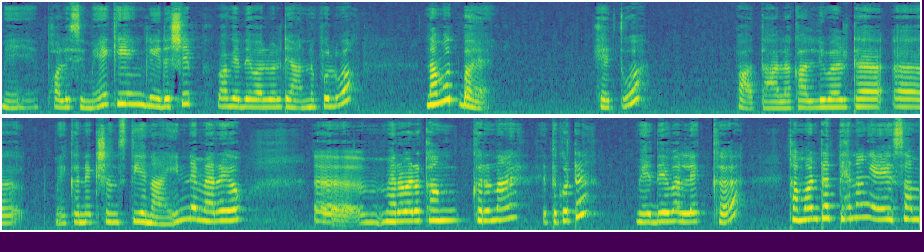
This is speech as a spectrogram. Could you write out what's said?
මේ පොලිසි මේකින් ලීඩර්ෂිප් වගේ දේවල් වලට යන්න පුළුවන්. නමුත් බයයි. හේතුව පාතාල කල්ලි වලට මේ කනෙක්ෂන්ස් තියන අය ඉන්නේ මැරයෝ මැරවැඩකම් කරන අය. එතකොට මේ දේවල් එක්ක තමන්ටත් එහෙනම් ඒ සම්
